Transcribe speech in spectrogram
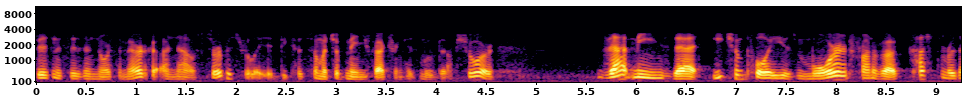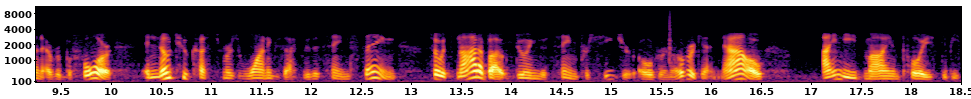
businesses in North America are now service related because so much of manufacturing has moved offshore. That means that each employee is more in front of a customer than ever before, and no two customers want exactly the same thing. So it's not about doing the same procedure over and over again. Now, I need my employees to be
